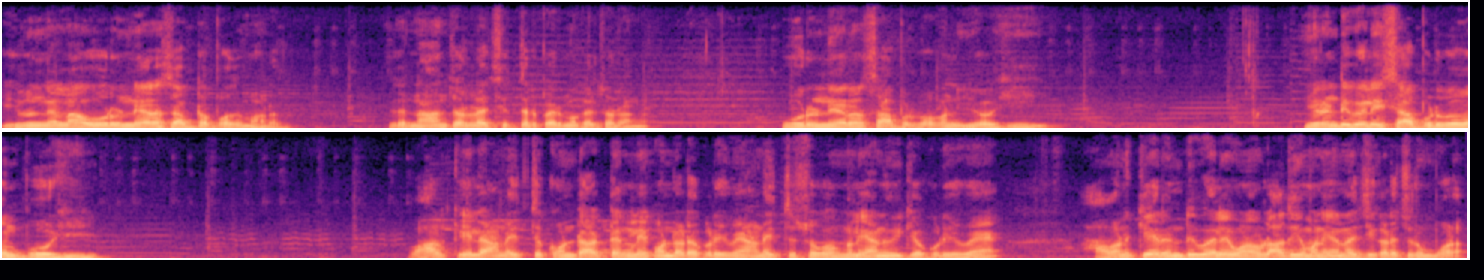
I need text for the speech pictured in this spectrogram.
இவங்கெல்லாம் ஒரு நேரம் சாப்பிட்டா போதுமானது. இதை நான் சொல்ல சித்தர் பெருமக்கள் சொல்கிறாங்க ஒரு நேரம் சாப்பிடுபவன் யோகி. இரண்டு வேளை சாப்பிடுபவன் போகி. வாழ்க்கையில் அனைத்து கொண்டாட்டங்களையும் கொண்டாடக்கூடியவன் அனைத்து சுகங்களையும் அனுபவிக்கக்கூடியவன். அவனுக்கே ரெண்டு வேளை உணவில் அதிகமான எனர்ஜி கிடச்சிரும் போல்.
